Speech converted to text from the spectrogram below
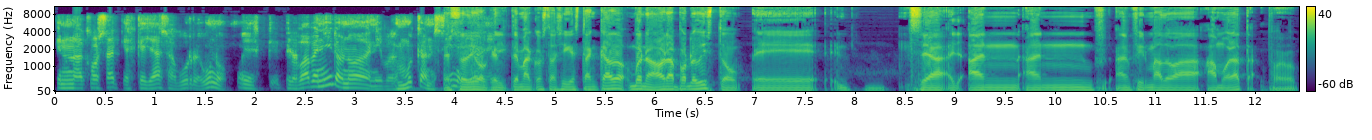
tiene una cosa que es que ya se aburre uno. Es que, ¿Pero va a venir o no va a venir? Pues es muy cansado. Eso digo, que el tema Costa sigue estancado. Bueno, ahora por lo visto, eh, se ha- han, han, han firmado a, a Morata por,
